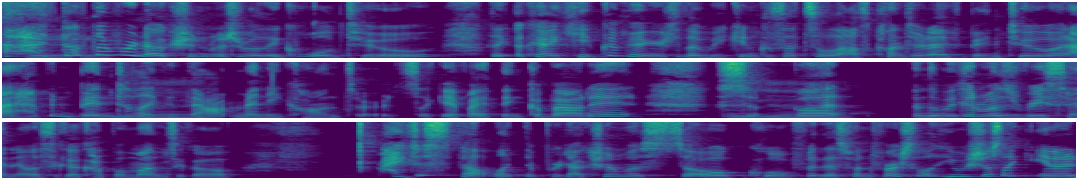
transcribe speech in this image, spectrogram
And I thought the production was really cool too. Like, okay, I keep comparing it to the Weeknd because that's the last concert I've been to, and I haven't been to like Mhm. that many concerts. Like, if I think about it, so, but Mhm. and the Weeknd was recent. It was like a couple months ago. I just felt like the production was so cool for this one. First of all, he was just like in a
